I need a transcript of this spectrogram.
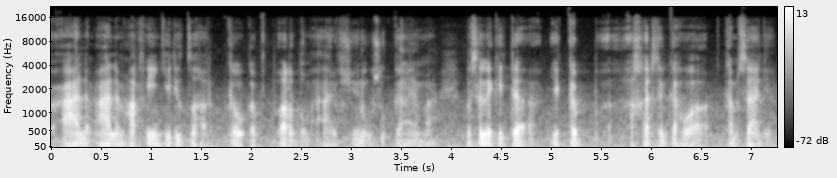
عالم عالم حرفيا جديد ظهر. كوكب أرض وما عارف شنو سكان وما بس انك أنت يكب أخرت القهوة كم ثانية.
